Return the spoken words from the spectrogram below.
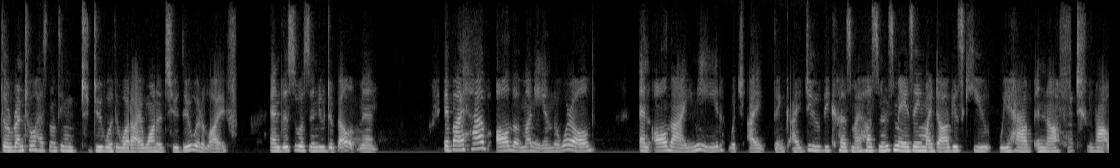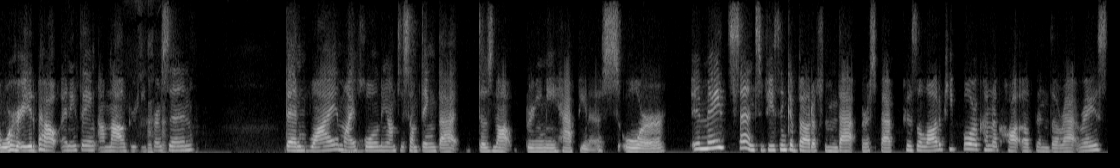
the rental has nothing to do with what I wanted to do with life. And this was a new development. If I have all the money in the world and all that I need, which I think I do because my husband's amazing, my dog is cute, we have enough mm-hmm. to not worry about anything, I'm not a greedy person, then why am I mm-hmm. holding on to something that does not bring me happiness? Or it made sense if you think about it from that respect because a lot of people are kind of caught up in the rat race.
